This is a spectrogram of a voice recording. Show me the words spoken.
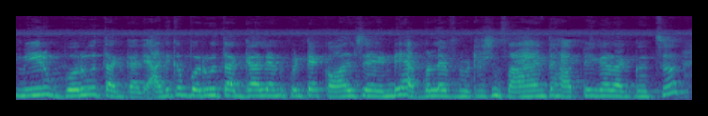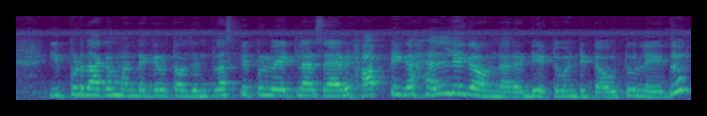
మీరు బరువు తగ్గాలి. అధిక బరువు తగ్గాలి అనుకుంటే కాల్ చేయండి. హెర్బల్ లైఫ్ న్యూట్రిషన్ సహాయంతో హ్యాపీగా తగ్గొచ్చు. ఇప్పుడు దాకా మన దగ్గర thousand plus people weight loss అయ్యారు హ్యాపీగా హెల్దీగా ఉన్నారండి. ఎటువంటి డౌటు లేదు.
